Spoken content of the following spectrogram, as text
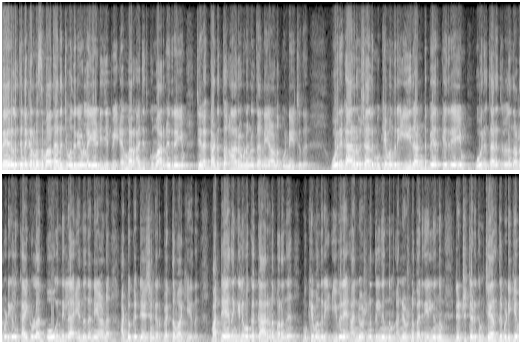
കേരളത്തിന്റെ ക്രമസമാധാന ചുമതലയുള്ള A D G P M R Ajith കുമാറിനെതിരെയും ചില കടുത്ത ആരോപണങ്ങൾ തന്നെയാണ് ഉന്നയിച്ചത്. ഒരു കാരണവശാലും മുഖ്യമന്ത്രി ഈ രണ്ട് പേർക്കെതിരെയും ഒരു തരത്തിലുള്ള നടപടികളും കൈക്കൊള്ളാൻ പോകുന്നില്ല എന്ന് തന്നെയാണ് അഡ്വക്കേറ്റ് ജയശങ്കർ വ്യക്തമാക്കിയത്. മറ്റേതെങ്കിലുമൊക്കെ കാരണം പറഞ്ഞ് മുഖ്യമന്ത്രി ഇവരെ അന്വേഷണത്തിൽ നിന്നും അന്വേഷണ പരിധിയിൽ നിന്നും രക്ഷിച്ചെടുക്കും ചേർത്ത് പിടിക്കും.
